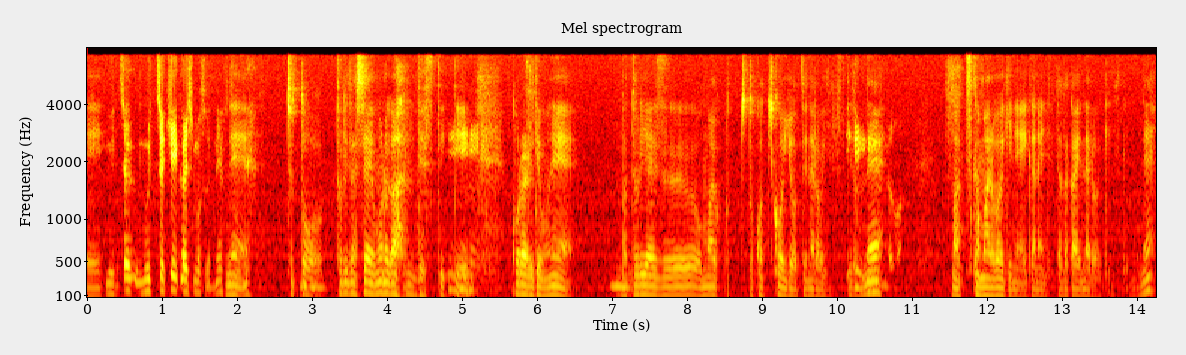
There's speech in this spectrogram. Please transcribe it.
言って。むっちゃ、むっちゃ警戒しますよね、ね。ちょっと取り出したいものがあるんですって言って 来られてもね、うん。まあ、とりあえずお前こちょっとこっち来いよってなるわけですけどね まあ捕まるわけにはいかないんで戦いになるわけですけどね。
